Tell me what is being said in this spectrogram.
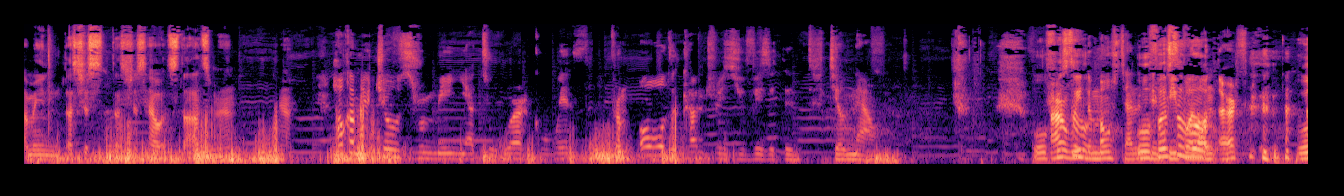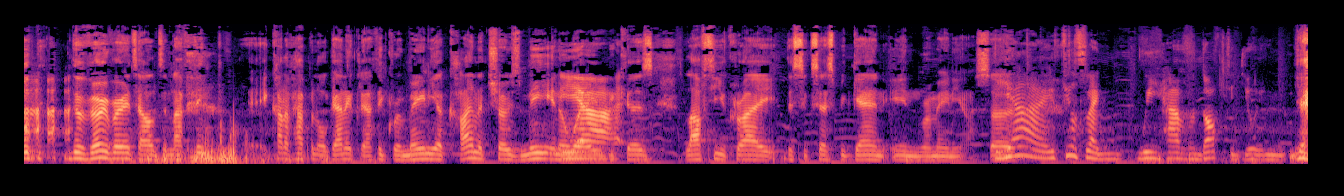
I mean, that's just that's just how it starts, man. Yeah. How come you chose Romania to work with from all the countries you visited till now? Well, Are we of the most talented well, people all- on earth? well, they're very, very talented, and I think kind of happened organically. I think Romania kind of chose me in a Yeah. way because Laugh Till You Cry, the success began in Romania. So yeah, it feels like we have adopted you in Yeah.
